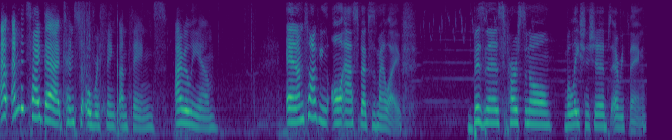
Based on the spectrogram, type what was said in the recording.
I, I'm the type that tends to overthink on things. I really am. And I'm talking all aspects of my life business, personal, relationships, everything.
